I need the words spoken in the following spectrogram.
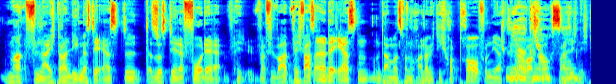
Mag vielleicht daran liegen, dass der erste, also dass der davor, der, vielleicht war, vielleicht war es einer der ersten und damals waren noch alle richtig hot drauf und ein Jahr später Ja, war es schon, weiß ich nicht.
